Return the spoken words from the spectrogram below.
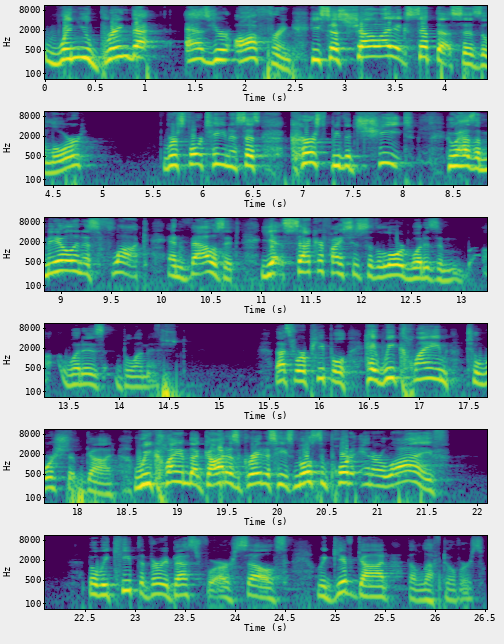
when you bring that as your offering, he says, Shall I accept that, says the Lord? Verse 14, it says, Cursed be the cheat who has a male in his flock and vows it, yet sacrifices to the Lord what is, what is blemished. That's where people, hey, we claim to worship God. We claim that God is greatest, He's most important in our life. But we keep the very best for ourselves. We give God the leftovers.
